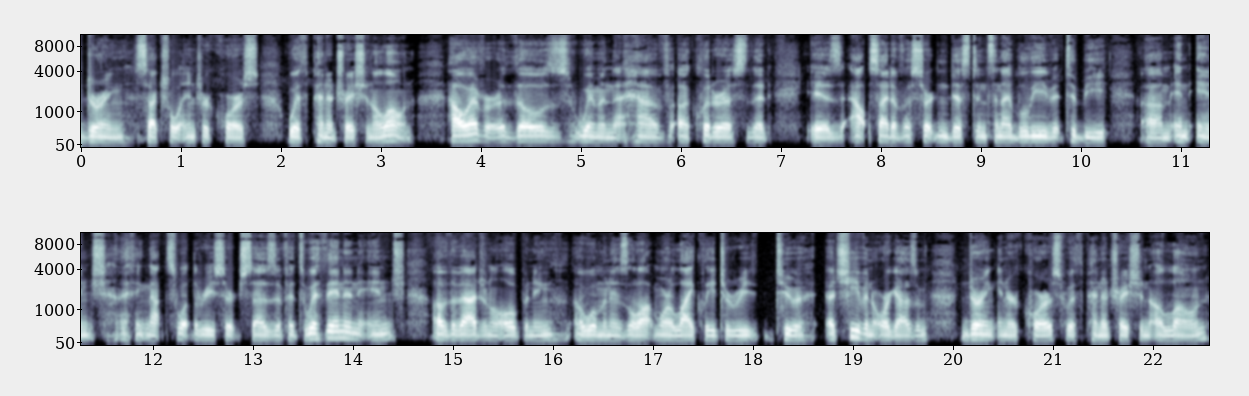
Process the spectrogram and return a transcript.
during sexual intercourse with penetration alone. However, those women that have a clitoris that is outside of a certain distance, and I believe it to be um, an inch, I think that's what the research says. If it's within an inch of the vaginal opening, a woman is a lot more likely to re- to achieve an orgasm during intercourse with penetration alone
